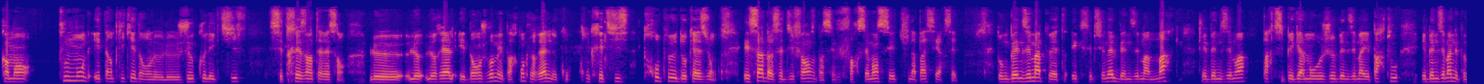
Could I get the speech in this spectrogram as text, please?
comment tout le monde est impliqué dans le, jeu collectif, c'est très intéressant. Le, le, Real est dangereux, mais par contre, le Real ne concrétise trop peu d'occasions. Et ça, bah, cette différence, bah, c'est forcément, c'est tu n'as pas CR7. Donc Benzema peut être exceptionnel, Benzema marque, mais Benzema participe également au jeu, Benzema est partout, et Benzema ne peut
